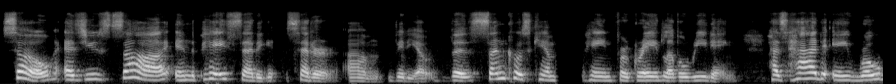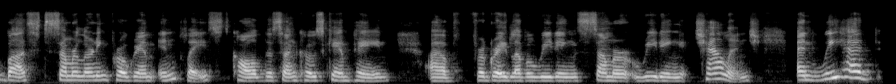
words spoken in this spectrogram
So, as you saw in the Pace Setter um, video, the Suncoast campaign campaign for grade level reading has had a robust summer learning program in place called the Suncoast Campaign uh, for Grade Level Reading's Summer Reading Challenge. And we had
